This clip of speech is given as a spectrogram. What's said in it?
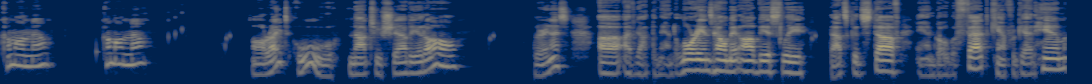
Come on now. Come on now. All right. Ooh, not too shabby at all. Very nice. Uh, I've got the Mandalorian's helmet, obviously. That's good stuff. And Boba Fett, can't forget him.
